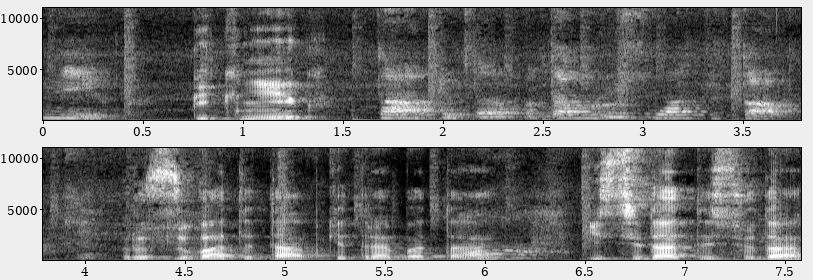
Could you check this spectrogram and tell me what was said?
Ні. Пікнік. Так, і треба там розвивати тапки. Роззувати тапки треба, так? І сідати сюди,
